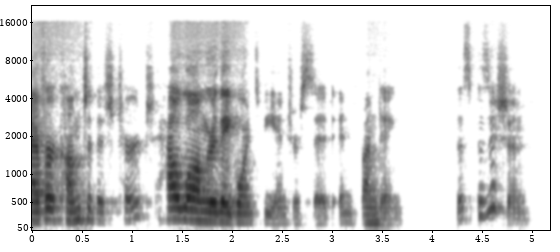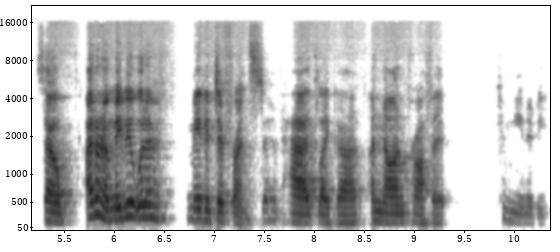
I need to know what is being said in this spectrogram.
ever come to this church how long are they going to be interested in funding this position so i don't know maybe it would have made a difference to have had like a, a nonprofit community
